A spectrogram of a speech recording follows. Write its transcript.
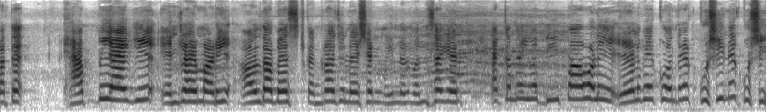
ಮತ್ತು ಹ್ಯಾಪಿಯಾಗಿ ಎಂಜಾಯ್ ಮಾಡಿ. ಆಲ್ ದ ಬೆಸ್ಟ್ ಕಂಗ್ರ್ಯಾಚುಲೇಷನ್ ಇನ್ನು ಒನ್ಸ್ ಅಗೇನ್ ಯಾಕಂದರೆ ಇವತ್ತು ದೀಪಾವಳಿ ಹೇಳಬೇಕು ಅಂದರೆ ಖುಷಿನೇ ಖುಷಿ.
